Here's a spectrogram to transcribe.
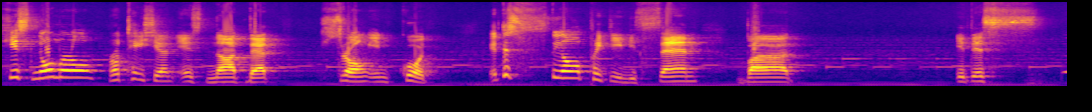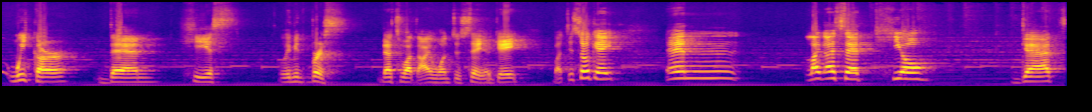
his normal rotation is not that strong in quote. It is still pretty decent, but it is weaker than his limit burst. That's what I want to say, okay? But it's okay. And like I said, he'll get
